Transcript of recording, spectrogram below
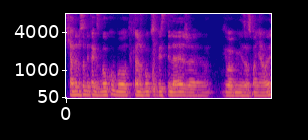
Siadłem sobie tak z boku, bo tych lunchboxów jest tyle, że chyba by mnie zasłaniały.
